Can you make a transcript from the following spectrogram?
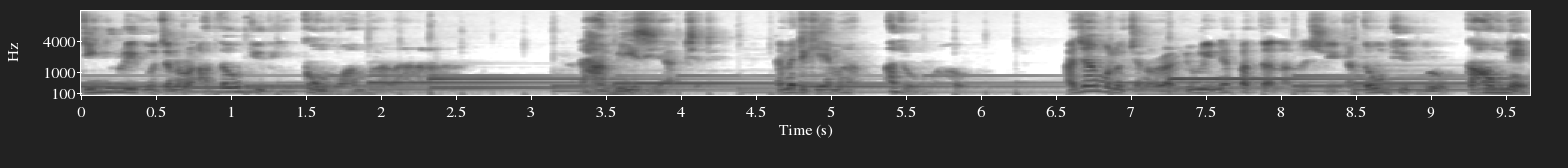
ဒီလူတွေကိုကျွန်တော်တို့အသုံးပြုပြီးကုန်သွားမှာလားဒါမေးစရာဖြစ်တယ်ဒါပေမဲ့တကယ်မှအဲ့လိုမဟုတ်ဘူးအဲကြောင့်မလို့ကျွန်တော်တို့ကလူတွေနဲ့ပတ်သက်လာလို့ရှိရင်အသုံးပြုဖို့ကောင်းတဲ့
